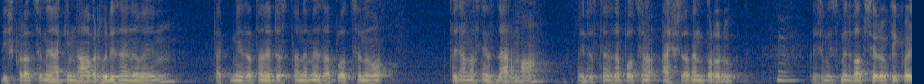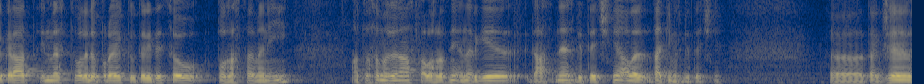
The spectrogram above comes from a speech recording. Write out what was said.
když pracujeme na nějakým návrhu designovým, tak my za to nedostaneme zaplaceno, to děláme vlastně zdarma, my dostaneme zaplaceno až za ten produkt. Hmm. Takže my jsme dva, tři roky kolikrát investovali do projektů, které teď jsou pozastavený. A to samozřejmě nás stalo hrozně energie, ne zbytečně, ale zatím zbytečně. E, takže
